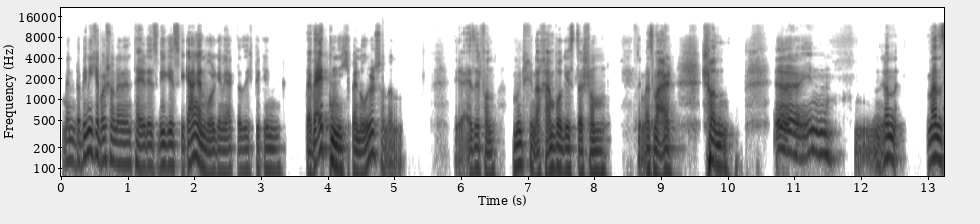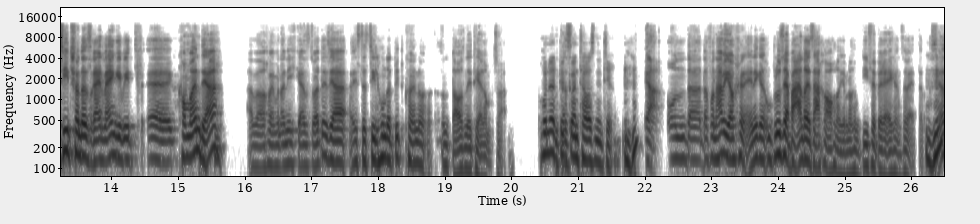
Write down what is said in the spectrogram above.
mein, da bin ich aber schon einen Teil des Weges gegangen, wohlgemerkt, dass ich beginne bei Weitem nicht bei Null, sondern die Reise von München nach Hamburg ist da schon, nehmen wir es mal, schon äh, in, schon, man sieht schon das Rhein-Main-Gebiet äh, kommend, ja. Aber auch wenn man da nicht ganz dort ist, ja, ist das Ziel 100 Bitcoin und 1000 Ethereum zu haben. 100 und Bitcoin, das, 1000 Ethereum. Mhm. Ja, und äh, davon habe ich auch schon einige und plus ein paar andere Sachen auch noch, ich habe noch im tiefen Bereich und so weiter. Mhm.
